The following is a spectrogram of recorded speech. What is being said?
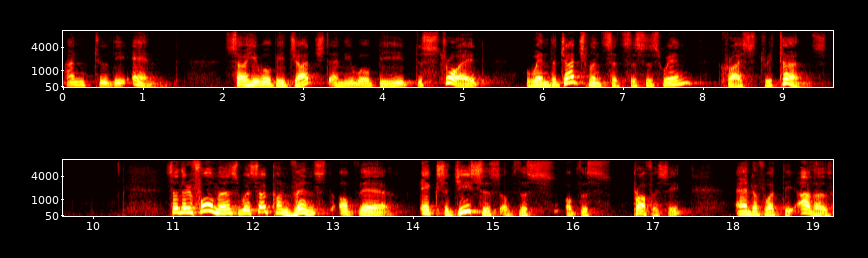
unto the end. So he will be judged and he will be destroyed when the judgment sits. This is when Christ returns. So the reformers were so convinced of their exegesis of this, of this prophecy and of what the other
